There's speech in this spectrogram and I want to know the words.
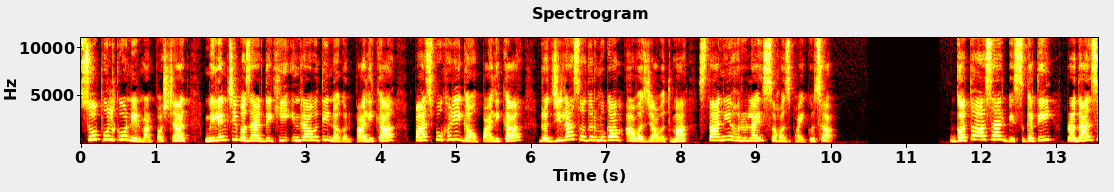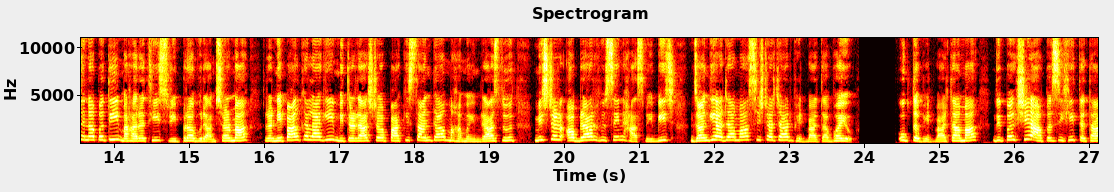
सो पुलको निर्माण पश्चात मिलेम्ची बजारदेखि इन्द्रावती नगरपालिका पाँचपोखरी गाउँपालिका र जिल्ला सदरमुकाम आवत जावतमा स्थानीयहरूलाई सहज भएको छ। गत असार बिस गति प्रधान सेनापति महारथी श्री प्रभुराम शर्मा र नेपालका लागि मित्र राष्ट्र पाकिस्तानका महामहिम राजदूत मिस्टर अब्रार हुसेन हास्मी बीच जङ्गी अड्डामा शिष्टाचार भेटवार्ता भयो। उक्त भेटवार्तामा द्विपक्षीय आपसी हित तथा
